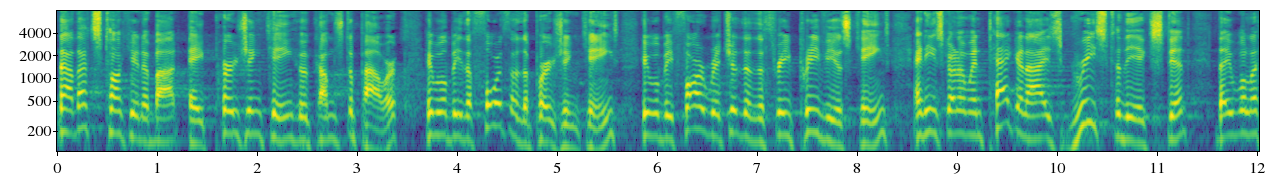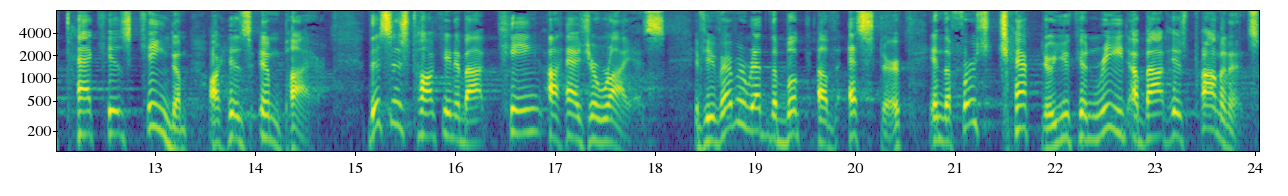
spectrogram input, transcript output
Now, that's talking about a Persian king who comes to power. He will be the fourth of the Persian kings. He will be far richer than the three previous kings, and he's going to antagonize Greece to the extent they will attack his kingdom or his empire. This is talking about King Ahasuerus. If you've ever read the book of Esther, in the first chapter, you can read about his prominence.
